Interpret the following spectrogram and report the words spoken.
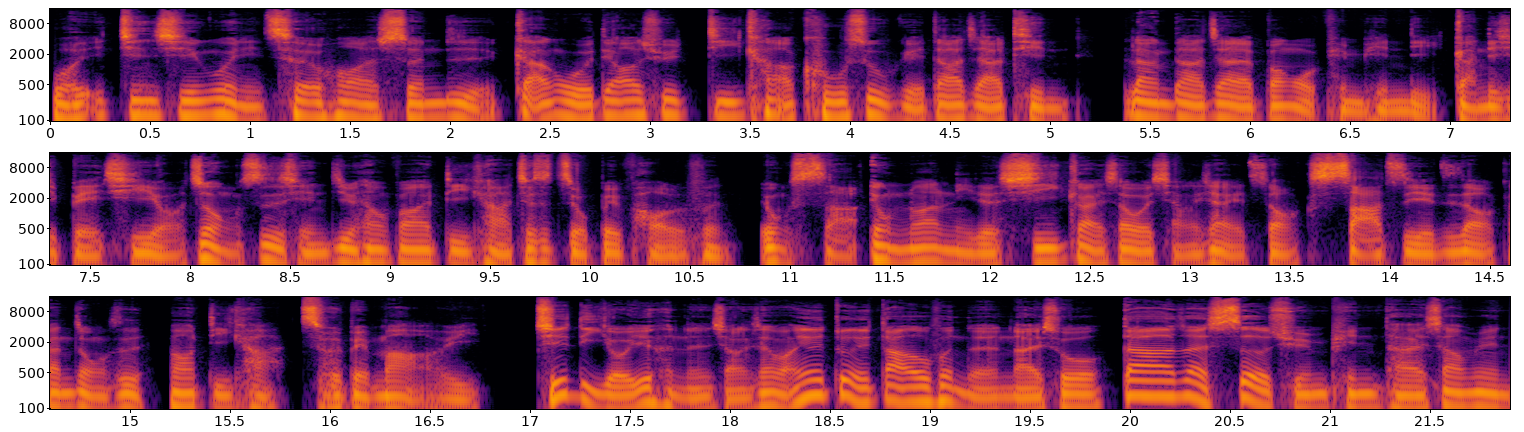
我精心为你策划生日，赶我一定要去 D 卡哭诉给大家听。让大家来帮我评评理，干那些北七哦，这种事情基本上放在 D 卡就是只有被抛的份。用傻用那你的膝盖稍微想一下也知道，傻子也知道干这种事放到 D 卡只会被骂而已。其实理由也很能想象吧，因为对于大部分的人来说，大家在社群平台上面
